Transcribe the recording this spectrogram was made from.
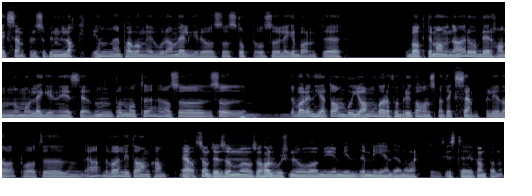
Eksempel så kunne han lagt inn et par ganger hvor han velger å stoppe og så legge ballen til, tilbake til Magnar og ber han om å legge inn isteden. Altså, så det var en helt annen Bojang, bare for å bruke han som et eksempel i dag, på at eh, ja, det var en litt annen kamp. Ja, Samtidig som også Halvorsen jo var mye mindre med enn det han har vært de siste kampene.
